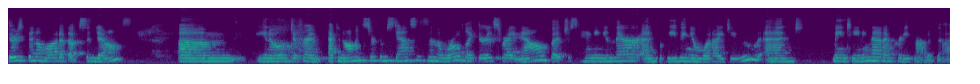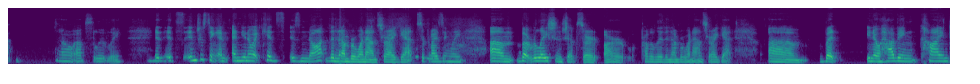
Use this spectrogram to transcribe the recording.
There's been a lot of ups and downs. Um, you know, different economic circumstances in the world like there is right now, but just hanging in there and believing in what I do and maintaining that, I'm pretty proud of that. Oh, absolutely. It, mm-hmm. it's interesting. And, and you know what, kids is not the number one answer I get, surprisingly. Um, but relationships are, are probably the number one answer I get. Um, but you know having kind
